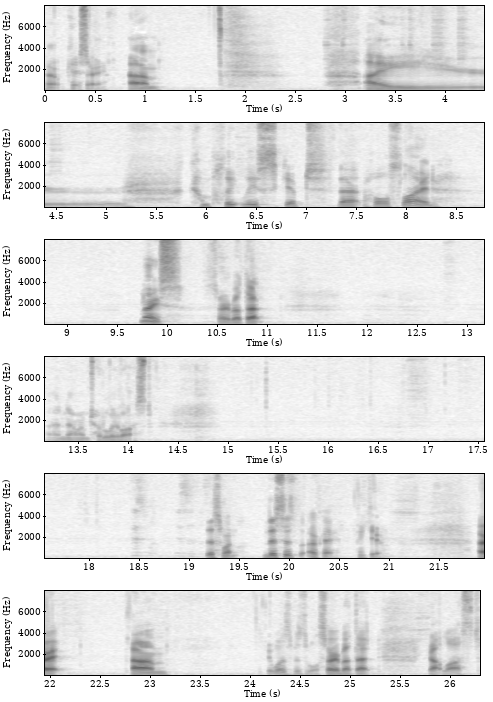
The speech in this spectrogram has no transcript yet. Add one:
Okay, sorry. Um, I completely skipped that whole slide. Nice. Sorry about that. And now I'm totally lost. This one, this is. the This one. This is, the, okay, thank you. All right. Um, it was visible. Sorry about that. Got lost,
